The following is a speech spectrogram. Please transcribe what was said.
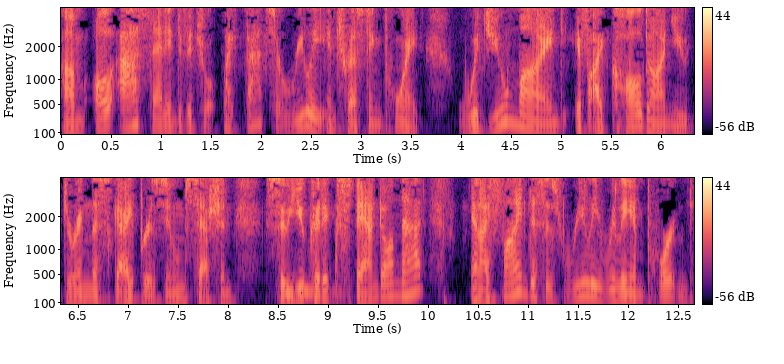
um, I'll ask that individual, like, that's a really interesting point. Would you mind if I called on you during the Skype or Zoom session so you could expand on that? And I find this is really, really important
